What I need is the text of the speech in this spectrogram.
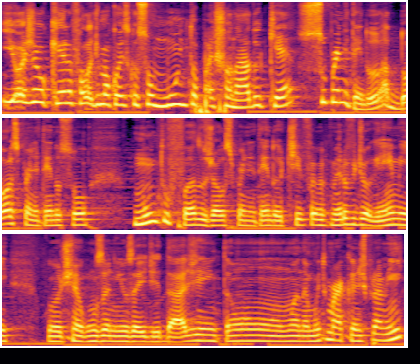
E hoje eu quero falar de uma coisa que eu sou muito apaixonado, que é Super Nintendo. Eu adoro Super Nintendo, eu sou muito fã dos jogos Super Nintendo. Eu tive, foi meu primeiro videogame quando eu tinha alguns aninhos aí de idade, então, mano, é muito marcante para mim.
